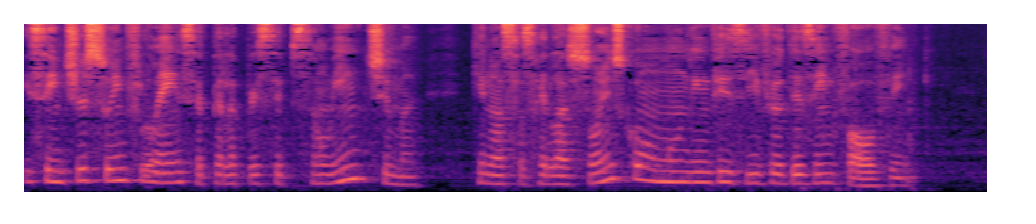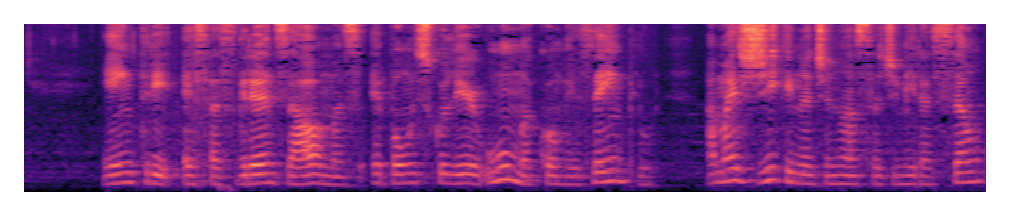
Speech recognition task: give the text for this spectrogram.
e sentir sua influência pela percepção íntima que nossas relações com o mundo invisível desenvolvem. Entre essas grandes almas, é bom escolher uma como exemplo, a mais digna de nossa admiração,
